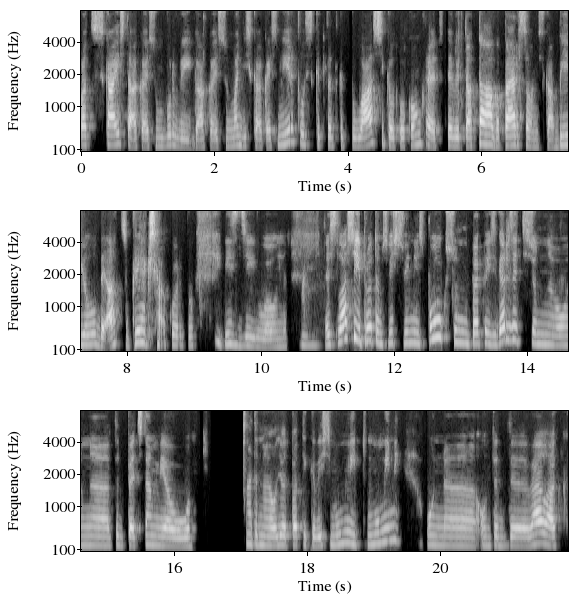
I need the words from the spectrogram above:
pats skaistākais un burvīgākais un maģiskākais mirklis, ka tad, kad tu lasi kaut ko konkrētu, tev ir tā tava personiskā bilde acu priekšā, kur tu izdzīvo. Un mm. Es lasīju, protams, visus viņas pūks un pepijas garzeķis, un, un tad pēc tam jau. Tad man ļoti patika visi mumīti un mumini, un, eh, un tad vēlāk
